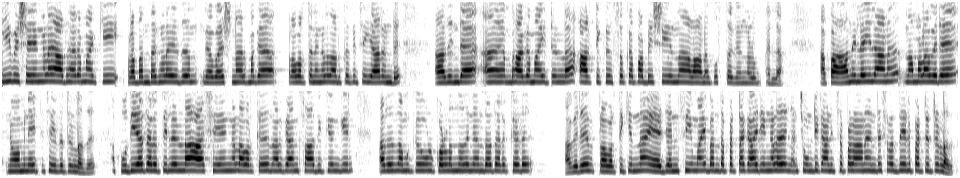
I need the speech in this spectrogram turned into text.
ഈ വിഷയങ്ങളെ ആധാരമാക്കി പ്രബന്ധങ്ങൾ എഴുതും ഗവേഷണാത്മക പ്രവർത്തനങ്ങൾ നടത്തുകയൊക്കെ ചെയ്യാറുണ്ട്. അതിന്റെ ഭാഗമായിട്ടുള്ള ആർട്ടിക്കിൾസൊക്കെ പബ്ലിഷ് ചെയ്യുന്ന ആളാണ് പുസ്തകങ്ങളും എല്ലാം. അപ്പോൾ ആ നിലയിലാണ് നമ്മളവരെ നോമിനേറ്റ് ചെയ്തിട്ടുള്ളത്. പുതിയ തരത്തിലുള്ള ആശയങ്ങൾ അവർക്ക് നൽകാൻ സാധിക്കുമെങ്കിൽ അത് നമുക്ക് ഉൾക്കൊള്ളുന്നതിന് എന്താ തിരക്കേട്? അവർ പ്രവർത്തിക്കുന്ന ഏജൻസിയുമായി ബന്ധപ്പെട്ട കാര്യങ്ങൾ ചൂണ്ടിക്കാണിച്ചപ്പോഴാണ് എന്റെ ശ്രദ്ധയിൽ പെട്ടിട്ടുള്ളത്.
